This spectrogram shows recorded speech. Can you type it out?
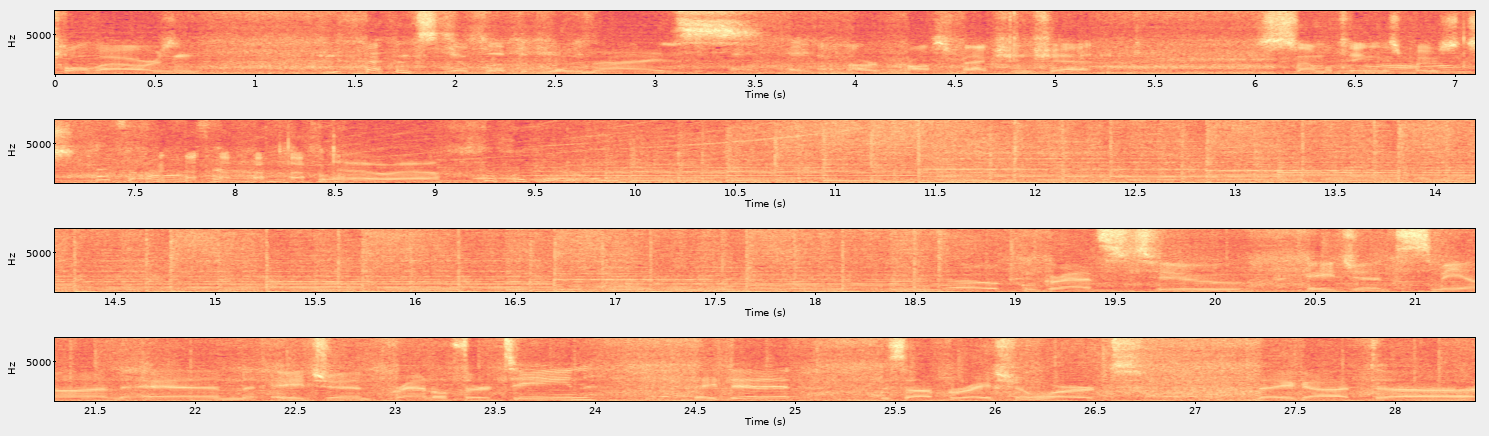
12 hours and flip the blue. nice. our cross faction chat, simultaneous posts. That's awesome. oh well. Congrats to Agent Smeon and Agent Prandle 13. They did it. This operation worked. They got uh,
